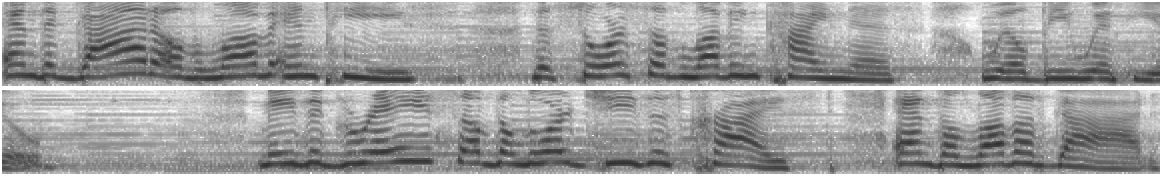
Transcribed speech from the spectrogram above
And the God of love and peace, the source of loving kindness, will be with you. May the grace of the Lord Jesus Christ and the love of God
